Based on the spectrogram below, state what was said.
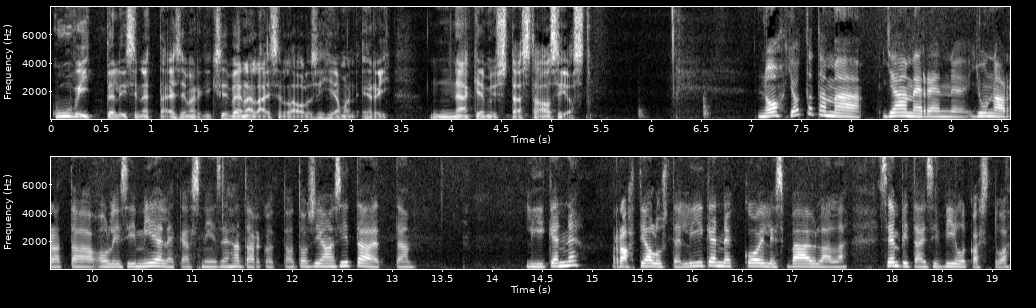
kuvittelisin, että esimerkiksi venäläisellä olisi hieman eri näkemys tästä asiasta. No, jotta tämä Jäämeren junarata olisi mielekäs, niin sehän tarkoittaa tosiaan sitä, että liikenne, rahtialusten liikenne Koillisväylällä, sen pitäisi vilkastua.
